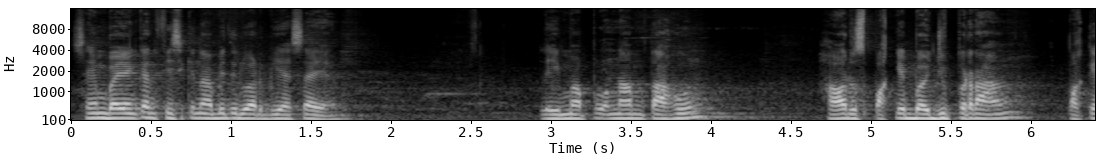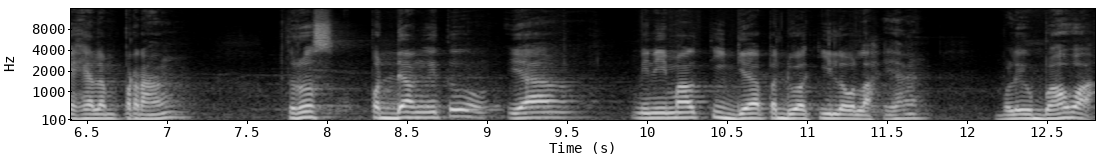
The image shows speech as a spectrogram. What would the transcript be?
Saya membayangkan fisik Nabi itu luar biasa ya. 56 tahun harus pakai baju perang, pakai helm perang. Terus pedang itu ya minimal 3 atau 2 kilo lah ya. Boleh bawa.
